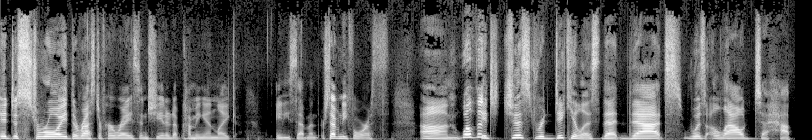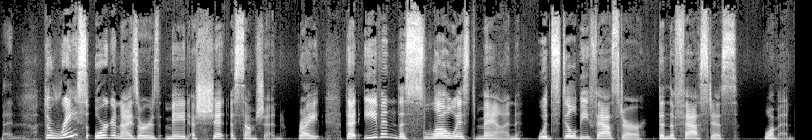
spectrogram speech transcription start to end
It destroyed the rest of her race, and she ended up coming in like 87th or 74th. Um, well, the, it's just ridiculous that that was allowed to happen. The race organizers made a shit assumption, right? That even the slowest man would still be faster than the fastest woman,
